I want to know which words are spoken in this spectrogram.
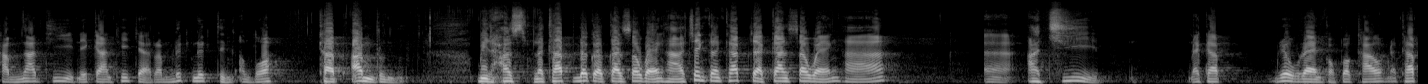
ทำหน้าที่ในการที่จะรำลึกนึกถึงอัลลอฮ์ครับอัมรุน บินฮัสนะครับแล้วก็การแสวงหา เช่นกันครับ จากการแสวงหาอาชีพนะครับเรี่ยวแรงของพวกเขานะครับ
